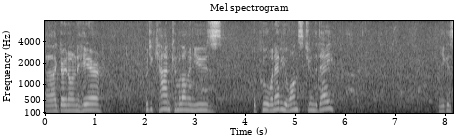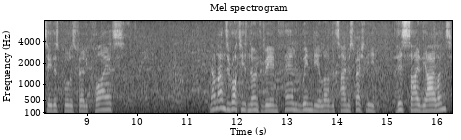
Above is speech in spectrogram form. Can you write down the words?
uh, going on in here, but you can come along and use the pool whenever you want during the day. And you can see this pool is fairly quiet. Now Lanzarote is known for being fairly windy a lot of the time, especially this side of the island.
